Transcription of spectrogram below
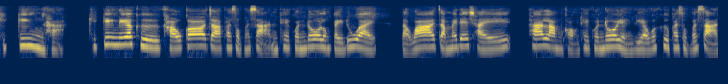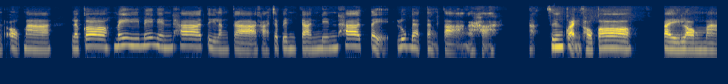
kicking ค่ะ kicking นี่ก็คือเขาก็จะผสมผสานเทควันโดลงไปด้วย แต่ว่าจะไม่ได้ใช้ท่ารำของเทควันโดอย่างเดียวก็คือผสมผสานออกมา แล้วก็ไม่ไม่เน้นท่าตีลังกาค่ะ จะเป็นการเน้นท่าเตะรูปแบบต่างๆอะค่ะ ซึ่งขวัญเขาก็ไปลองมา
